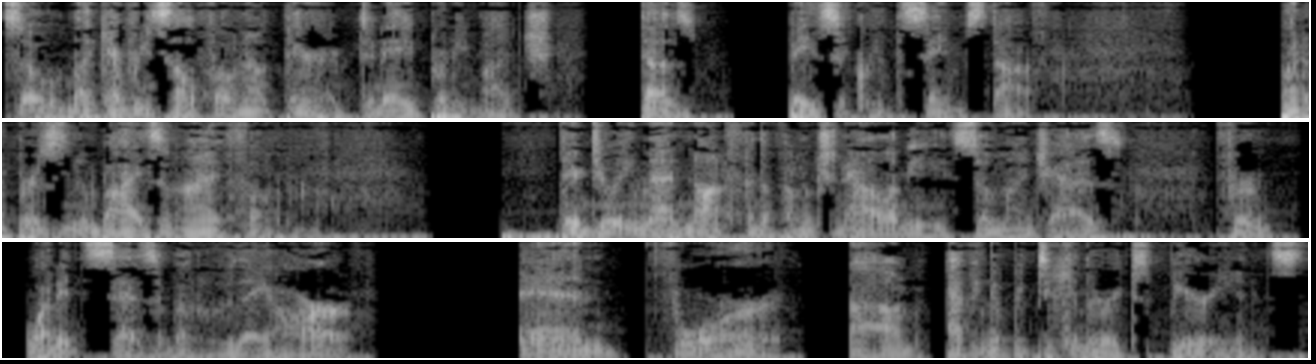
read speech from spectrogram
So, like every cell phone out there today, pretty much does basically the same stuff. But a person who buys an iPhone, they're doing that not for the functionality so much as for what it says about who they are and for um, having a particular experience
